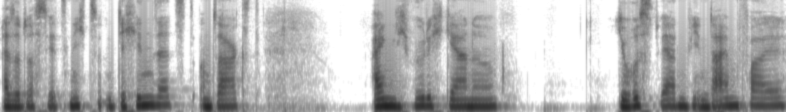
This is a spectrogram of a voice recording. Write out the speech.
Also, dass du jetzt nicht dich hinsetzt und sagst, eigentlich würde ich gerne Jurist werden, wie in deinem Fall,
